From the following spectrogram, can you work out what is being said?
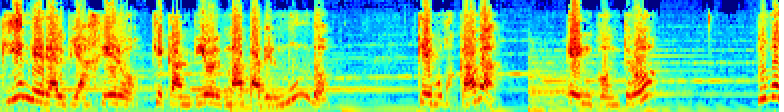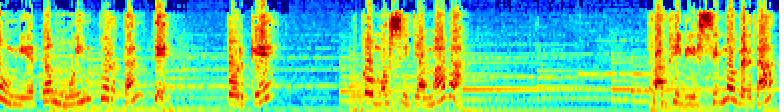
¿Quién era el viajero que cambió el mapa del mundo? ¿Qué buscaba? ¿Qué encontró? Tuvo un nieto muy importante. ¿Por qué? ¿Cómo se llamaba? Facilísimo, ¿verdad?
